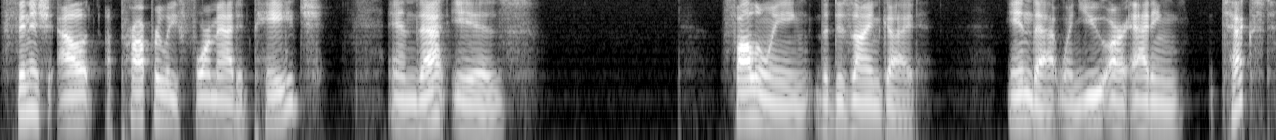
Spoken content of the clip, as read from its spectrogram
finish out a properly formatted page. And that is following the design guide in that when you are adding text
